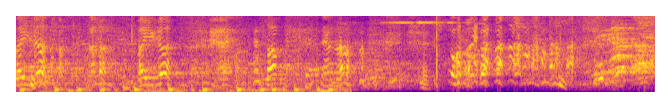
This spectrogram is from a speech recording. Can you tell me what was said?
Đây nữa Đây nữa sốc em sốc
